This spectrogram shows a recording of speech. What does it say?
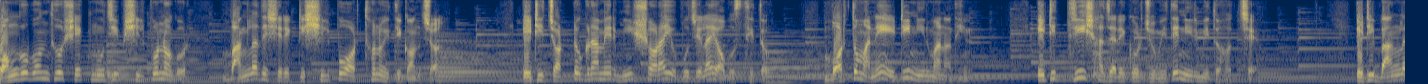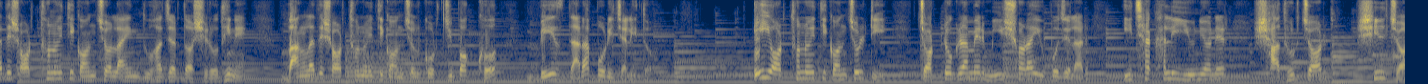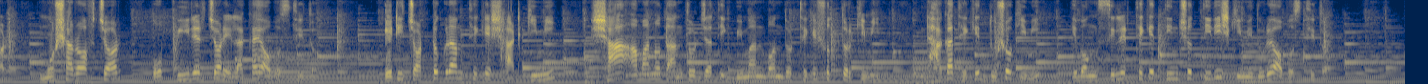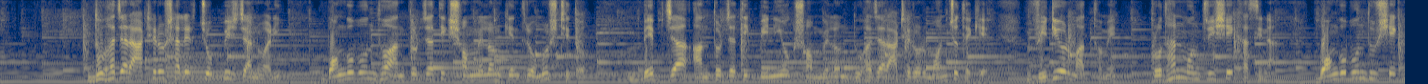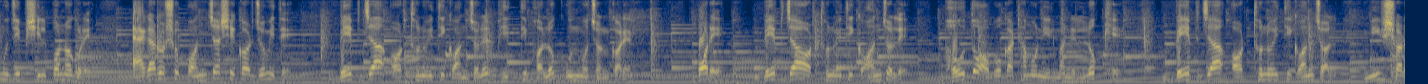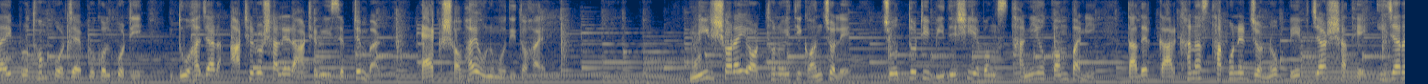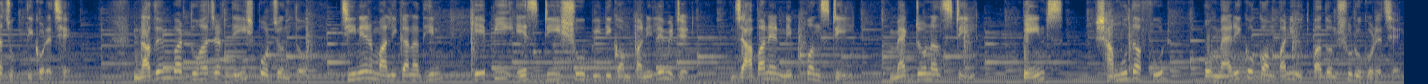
বঙ্গবন্ধু শেখ মুজিব শিল্পনগর বাংলাদেশের একটি শিল্প অর্থনৈতিক অঞ্চল। এটি চট্টগ্রামের মিরসরাই উপজেলায় অবস্থিত। বর্তমানে এটি নির্মাণাধীন। এটি ত্রিশ হাজার একর জমিতে নির্মিত হচ্ছে। এটি বাংলাদেশ অর্থনৈতিক অঞ্চল আইন দু হাজার অধীনে বাংলাদেশ অর্থনৈতিক অঞ্চল কর্তৃপক্ষ বেস দ্বারা পরিচালিত। এই অর্থনৈতিক অঞ্চলটি চট্টগ্রামের মিরসরাই উপজেলার ইছাখালী ইউনিয়নের সাধুরচর শিলচর মোশারফচর ও পীরের চর এলাকায় অবস্থিত। এটি চট্টগ্রাম থেকে ষাট কিমি, শাহ আমানত আন্তর্জাতিক বিমানবন্দর থেকে সত্তর কিমি, ঢাকা থেকে দুশো কিমি এবং সিলেট থেকে তিনশো কিমি দূরে অবস্থিত। দু হাজার আঠেরো সালের চব্বিশ জানুয়ারি বঙ্গবন্ধু আন্তর্জাতিক সম্মেলন কেন্দ্রে অনুষ্ঠিত বেবজা আন্তর্জাতিক বিনিয়োগ সম্মেলন দু হাজার মঞ্চ থেকে ভিডিওর মাধ্যমে প্রধানমন্ত্রী শেখ হাসিনা, বঙ্গবন্ধু শেখ মুজিব শিল্পনগরে এগারোশো একর জমিতে বেবজা অর্থনৈতিক অঞ্চলের ভিত্তিফলক উন্মোচন করেন। পরে বেবজা অর্থনৈতিক অঞ্চলে ভৌত অবকাঠামো নির্মাণের লক্ষ্যে বেবজা অর্থনৈতিক অঞ্চল মিরসরাই প্রথম পর্যায় প্রকল্পটি দু হাজার আঠেরো সালের আঠেরোই সেপ্টেম্বর এক সভায় অনুমোদিত হয়। মিরসরাই অর্থনৈতিক অঞ্চলে চোদ্দটি বিদেশি এবং স্থানীয় কোম্পানি তাদের কারখানা স্থাপনের জন্য বেবজার সাথে ইজারা চুক্তি করেছে। নভেম্বর দু হাজার তেইশ পর্যন্ত চীনের মালিকানাধীন কেপিএসটি শু বিডি কোম্পানি লিমিটেড, জাপানের Nippon steel McDonald steel paints Samuda food ও ম্যারিকো কোম্পানি উৎপাদন শুরু করেছে।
